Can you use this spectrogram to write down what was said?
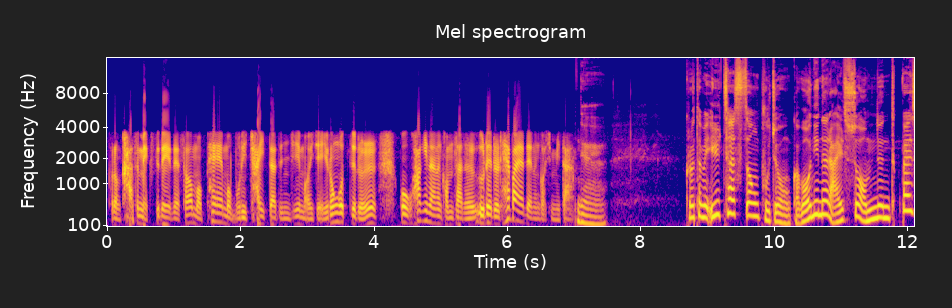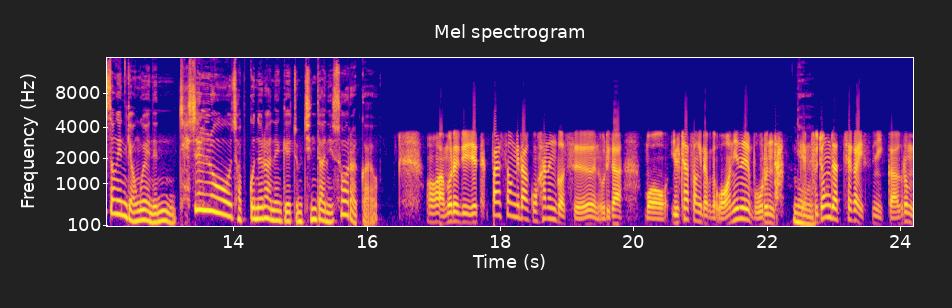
그런 가슴 엑스레이를 해서 뭐 폐에 뭐 물이 차 있다든지 뭐 이제 이런 것들을 꼭 확인하는 검사를 의뢰를 해봐야 되는 것입니다. 네. 그렇다면 일차성 부종, 그러니까 원인을 알 수 없는 특발성인 경우에는 체질로 접근을 하는 게 좀 진단이 수월할까요? 어, 아무래도 이제 특발성이라고 하는 것은 우리가 뭐 1차성이라고 원인을 모른다. 네. 예, 부종 자체가 있으니까 그럼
